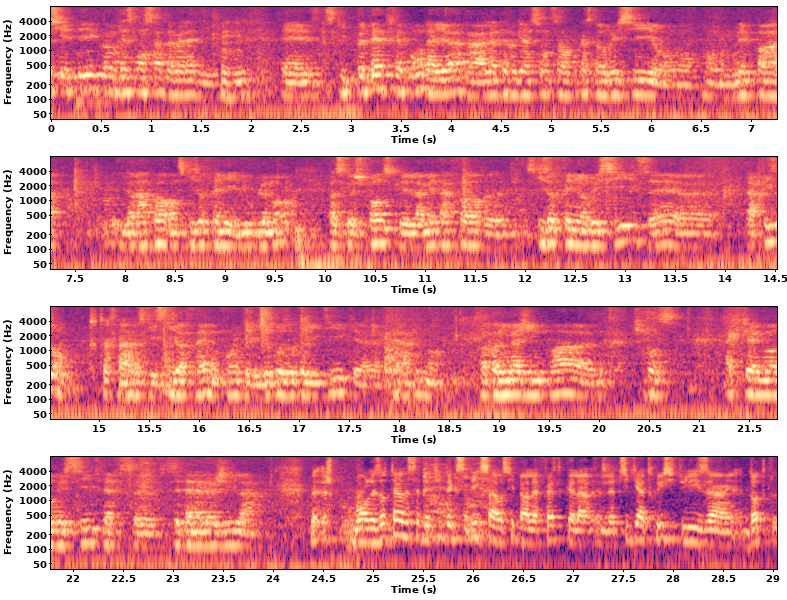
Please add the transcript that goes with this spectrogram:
société comme responsable de la maladie. Mm -hmm. Et ce qui peut-être répond d'ailleurs à l'interrogation de savoir pourquoi qu'en Russie on ne met pas le rapport entre schizophrénie et doublement, parce que je pense que la métaphore euh, schizophrénie en Russie, c'est euh, la prison. Tout à fait. Hein, parce que les schizophrènes, au fond, étaient les opposants politiques euh, très rapidement. Donc on n'imagine pas, euh, je pense, actuellement en Russie, faire ce, cette analogie-là. Bon, les auteurs de cette étude expliquent ça aussi par le fait que la, la psychiatrie utilise d'autres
